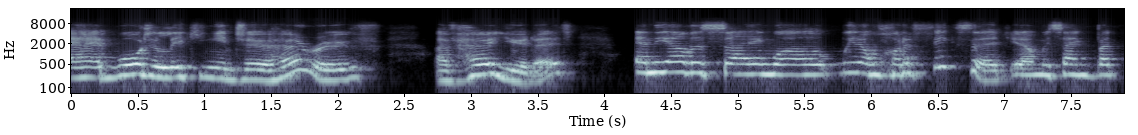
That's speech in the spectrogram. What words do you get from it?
had water leaking into her roof of her unit and the others saying, well, we don't want to fix it. You know, And we're saying, but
